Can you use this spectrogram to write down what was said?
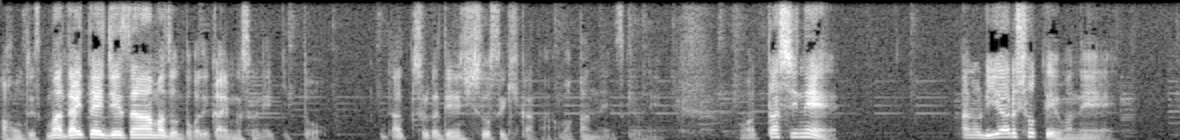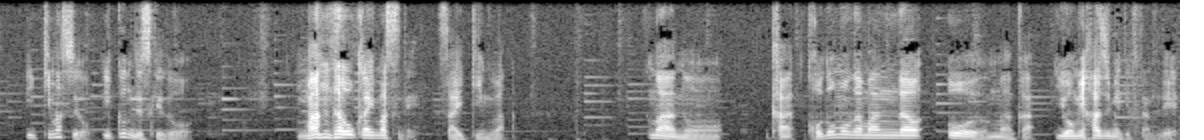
あ本当ですか？まあ大体 J さんアマゾンとかで買いますよねきっと。あそれか電子書籍かな？わかんないですけどね。私ねあのリアル書店はね行きますよ。行くんですけど漫画を買いますね。最近は。まああのか子供が漫画をまあか読み始めてきたんで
